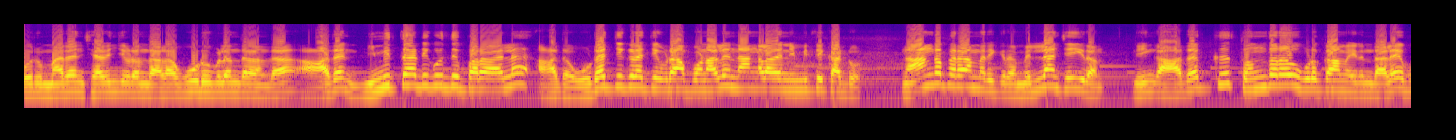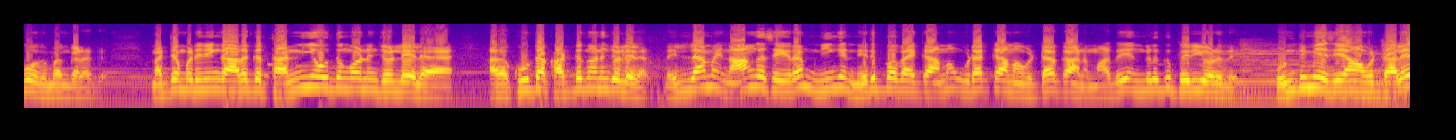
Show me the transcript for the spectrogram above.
ஒரு மரம் சரிஞ்சு விழுந்தாலோ கூடு விழுந்தாலோ அதை நிமித்தாட்டி கொடுத்து பரவாயில்ல அதை உடச்சி கிடச்சி விடாம போனாலும் நாங்கள் அதை நிமித்தி காட்டுவோம். நாங்கள் பராமரிக்கிறோம் எல்லாம் செய்கிறோம் நீங்கள் அதற்கு தொந்தரவு கொடுக்காம இருந்தாலே போதும் எங்களுக்கு. மற்றபடி நீங்கள் அதுக்கு தண்ணியை ஊற்றுங்கன்னு சொல்லல அதை கூட்டாக கட்டுங்கன்னு சொல்லல. எல்லாமே நாங்கள் செய்கிறோம் நீங்கள் நெருப்பை வைக்காம உடைக்காம விட்டால் காணும். அது எங்களுக்கு பெரிய ஒரு இது. ஒன்றுமே செய்யாமல் விட்டாலே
